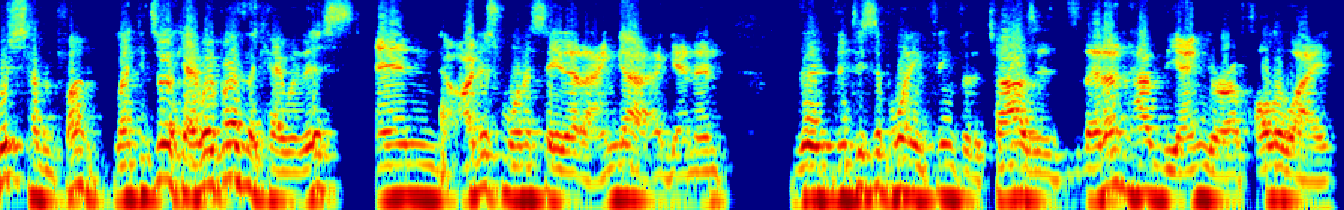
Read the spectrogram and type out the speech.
we're just having fun. Like it's okay. We're both okay with this. And I just want to see that anger again. And the, the disappointing thing for the Tahs is they don't have the anger of Holloway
